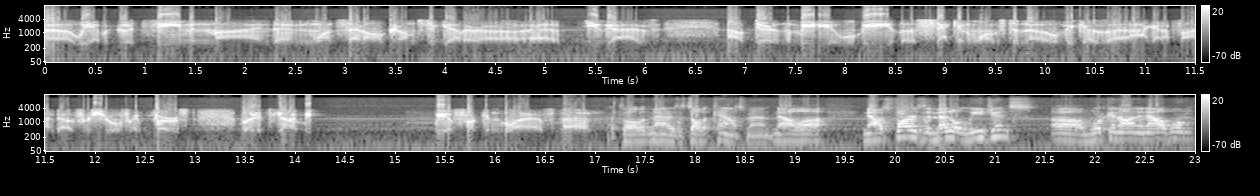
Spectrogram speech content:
Uh, we have a good theme in mind, and once that all comes together, uh, uh, you guys out there in the media will be the second ones to know because uh, I gotta find out for sure for first. But it's gonna be be a fucking blast, man. That's all that matters. It's all that counts, man. Now, uh, now as far as the Metal Allegiance, uh, I'm working on an album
